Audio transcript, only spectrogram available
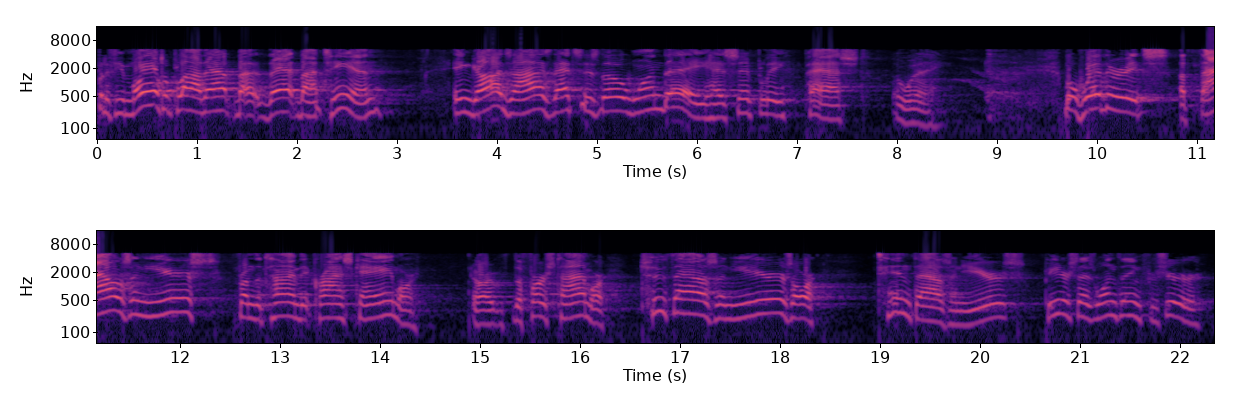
But if you multiply that by, that by 10, in God's eyes, that's as though one day has simply passed away. But whether it's a thousand years from the time that Christ came, or, or the first time, or 2,000 years, or 10,000 years, Peter says one thing for sure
